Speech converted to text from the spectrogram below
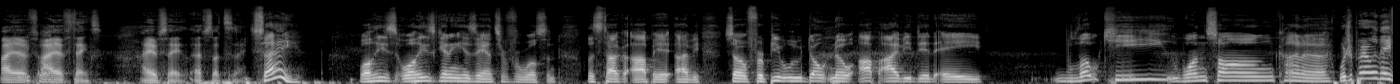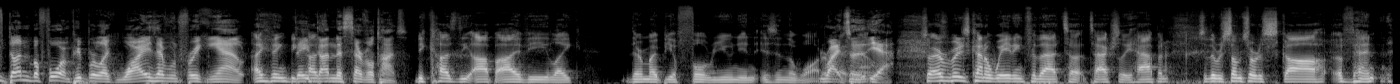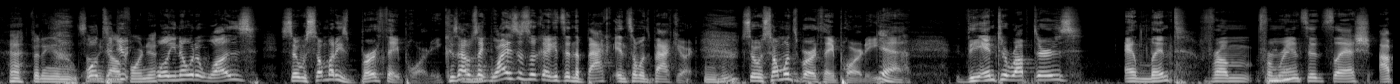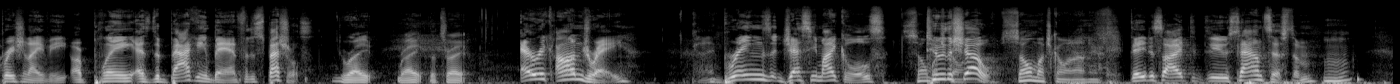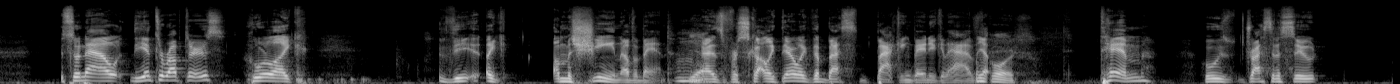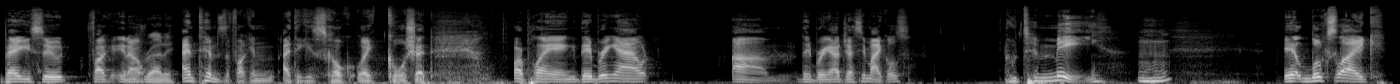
I have cool. I have things. I have say I have stuff to say. Say. While he's while he's getting his answer for Wilson, let's talk Op Ivy. So for people who don't know, Op Ivy did a low key one song kind of Which apparently they've done before, and people are like, "Why is everyone freaking out?" I think they've done this several times. because the Op Ivy like there might be a full reunion is in the water. Right, so, now. yeah. So everybody's kind of waiting for that to, to actually happen. So there was some sort of ska event happening in Southern did California. You, well, you know what it was? So it was somebody's birthday party. Because I was Mm-hmm. like, why does this look like it's in the back in someone's backyard? So it was someone's birthday party. Yeah. The Interrupters and Lint from from Mm-hmm. Rancid slash Operation Ivy are playing as the backing band for the specials. Right, right. That's right. Eric Andre Okay. brings Jesse Michaels So to much the going show. on. So much going on here. They decide to do sound system. Mm-hmm. So now the interrupters, who are like the like a machine of a band, Mm-hmm. Yeah. as for Scott, like they're like the best backing band you can have. Yep. Of course. Tim, who's dressed in a suit, baggy suit, fucking, you know, He's ready. And Tim's the fucking, I think he's so like cool shit. Are playing. They bring out, um, they bring out Jesse Michaels, who to me, it looks like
